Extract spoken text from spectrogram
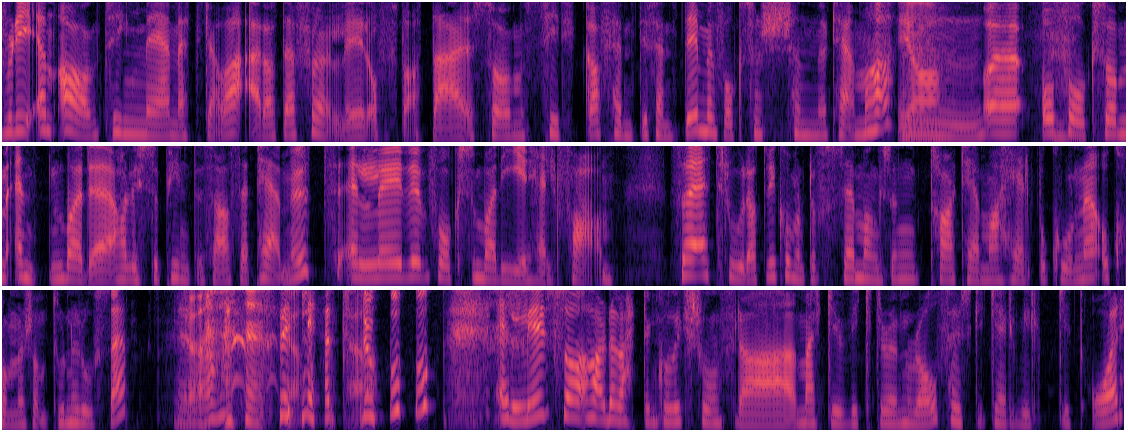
Fordi En annen ting med Met Gala er at jeg føler ofte at det er sånn ca. 50-50 med folk som skjønner temaet. Ja. Og, og folk som enten bare har lyst til å pynte seg og se pene ut, eller folk som bare gir helt faen. Så jeg tror at vi kommer til å få se mange som tar temaet helt på kornet og kommer som tornerose. Ja. Vil jeg tro. Eller så har det vært en kolleksjon fra merket Victor and Rolf, jeg husker ikke helt hvilket år,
